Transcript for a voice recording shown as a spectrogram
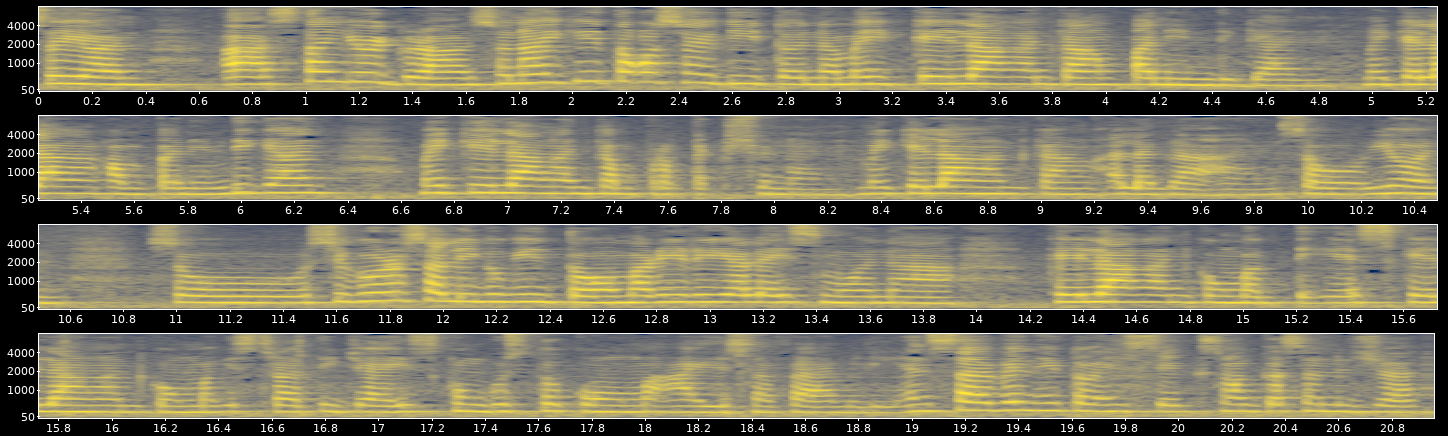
So, yun, uh, stand your ground. So, nakikita ko sir dito na may kailangan kang panindigan. May kailangan kang panindigan, may kailangan kang proteksyonan, may kailangan kang alagaan. So, yun. So, siguro sa linggong ito, marirealize mo na kailangan kong magtiis, kailangan kong mag-strategize kung gusto kong maayos na family. And 7, ito, and 6, magkasunod siya.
